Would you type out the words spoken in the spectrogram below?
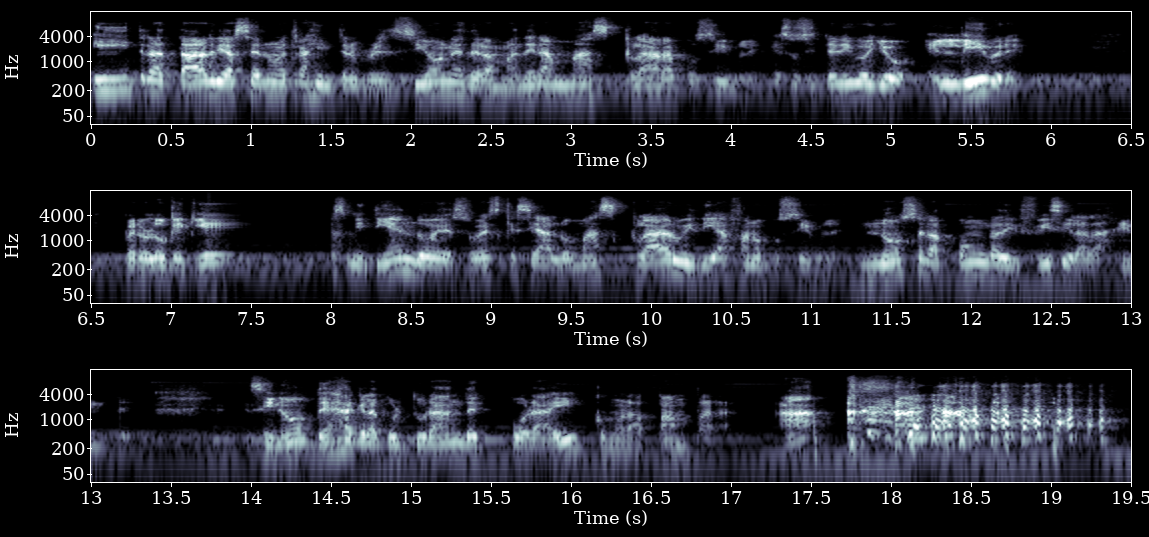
y tratar de hacer nuestras intervenciones de la manera más clara posible. Eso sí te digo yo, es libre, pero lo que quiere transmitiendo eso es que sea lo más claro y diáfano posible. No se la ponga difícil a la gente, sino deja que la cultura ande por ahí como la pámpara. ¿Ah?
